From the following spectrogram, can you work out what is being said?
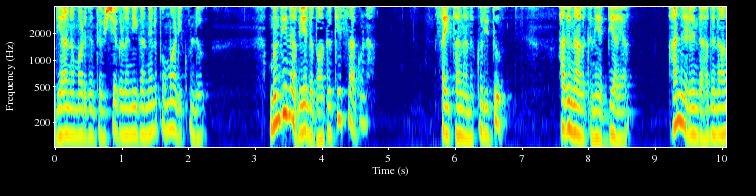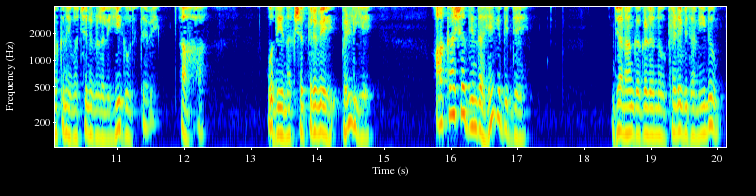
ಧ್ಯಾನ ಮಾಡಿದಂಥ ವಿಷಯಗಳನ್ನೀಗ ನೆನಪು ಮಾಡಿಕೊಂಡು ಮುಂದಿನ ವೇದ ಭಾಗಕ್ಕೆ ಸಾಗೋಣ. ಸೈತಾನನ ಕುರಿತು ಹದಿನಾಲ್ಕನೇ ಅಧ್ಯಾಯ ಹನ್ನೆರಡರಿಂದ ಹದಿನಾಲ್ಕನೇ ವಚನಗಳಲ್ಲಿ ಹೀಗೆ ಓದುತ್ತೇವೆ. ಆಹಾ ಉದಯ ನಕ್ಷತ್ರವೇ ಬೆಳ್ಳಿಯೇ. ಆಕಾಶದಿಂದ ಹೇಗೆ ಬಿದ್ದೆ? ಜನಾಂಗಗಳನ್ನು ಕೆಡವಿದ ನೀನು,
